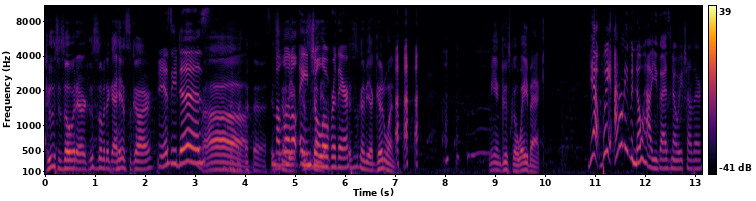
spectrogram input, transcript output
Goose is over there. Goose is over there. Got his cigar. Yes, he does. Ah, This My little this angel gonna over there. This is gonna be a good one. Me and Goose go way back. yeah. Wait. I don't even know how you guys know each other.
